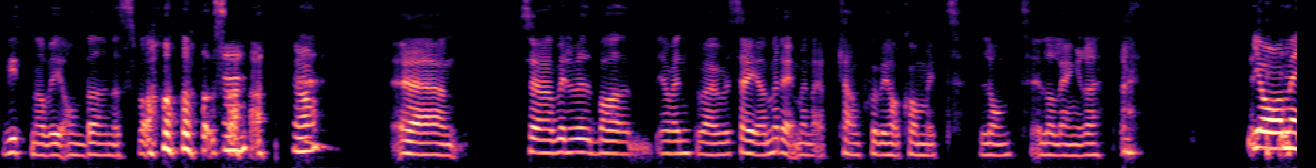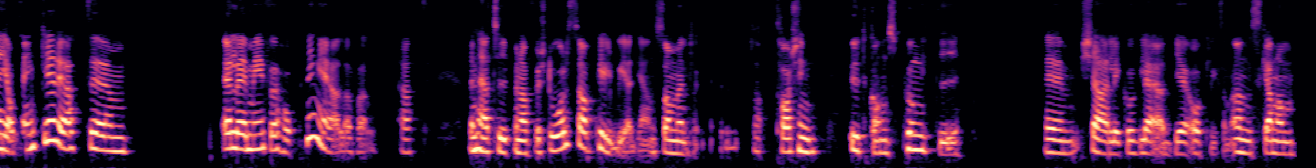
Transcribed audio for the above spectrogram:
vittnar vi om bönesvar. mm. ja. eh, så jag vill bara, jag vet inte vad jag vill säga med det, men kanske vi har kommit långt eller längre. ja, men jag tänker att, ehm, eller min förhoppning är i alla fall, att den här typen av förståelse av tillbedjan som tar sin utgångspunkt i ehm, kärlek och glädje och liksom önskan om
